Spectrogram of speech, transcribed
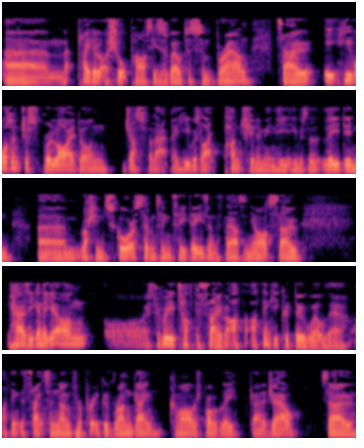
Um, played a lot of short passes as well to St. Brown. So he, he wasn't just relied on just for that, but he was like punching them in. He, he was the leading, um, rushing scorer, 17 TDs and 1,000 yards. So how's he going to get on? Oh, it's really tough to say, but I, th- I think he could do well there. I think the Saints are known for a pretty good run game. Kamara's probably going to jail, so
